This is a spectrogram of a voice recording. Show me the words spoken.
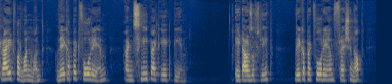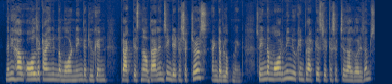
Try it for one month. Wake up at 4 a.m. and sleep at 8 p.m. Eight hours of sleep. Wake up at 4 a.m. Freshen up then you have all the time in the morning that you can practice now balancing data structures and development. So in the morning, you can practice data structures algorithms.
